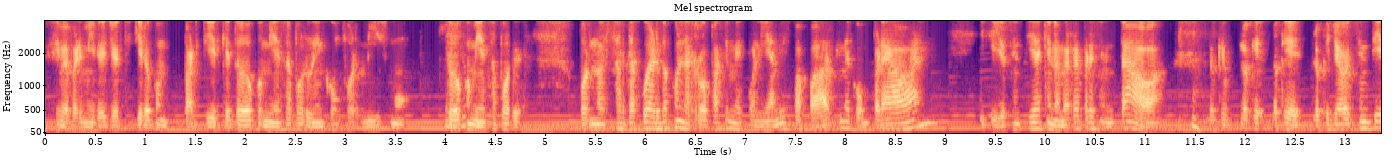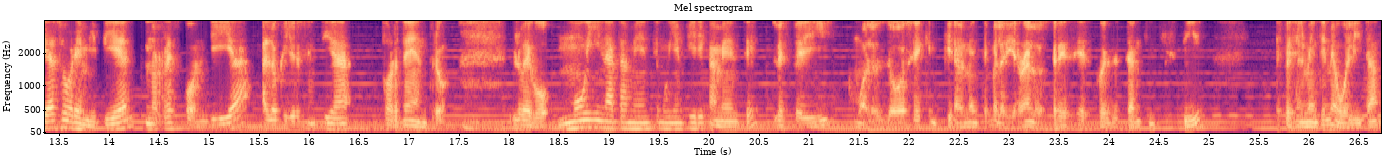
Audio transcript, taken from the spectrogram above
si me permites, yo te quiero compartir que todo comienza por un inconformismo. Todo comienza por, por no estar de acuerdo con la ropa que me ponían mis papás, que me compraban y que yo sentía que no me representaba. Lo que, lo que, lo que, lo que yo sentía sobre mi piel no respondía a lo que yo sentía por dentro. Luego, muy innatamente, muy empíricamente, les pedí como a los 12, que finalmente me la dieron a los 13 después de tanto insistir, especialmente mi abuelita,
